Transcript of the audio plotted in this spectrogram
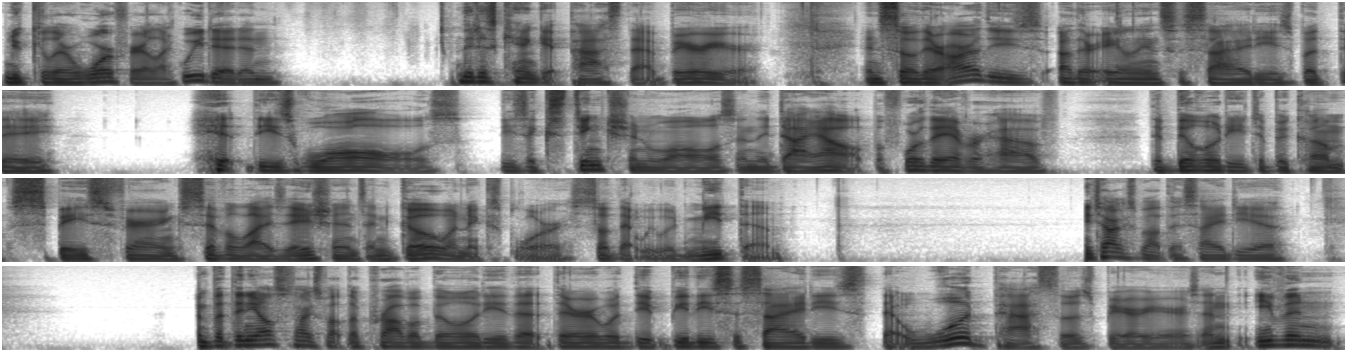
nuclear warfare like we did. And they just can't get past that barrier. And so there are these other alien societies, but they hit these walls, these extinction walls, and they die out before they ever have the ability to become spacefaring civilizations and go and explore so that we would meet them. He talks about this idea but then he also talks about the probability that there would be these societies that would pass those barriers. And even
